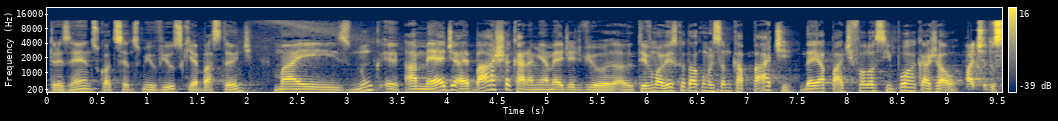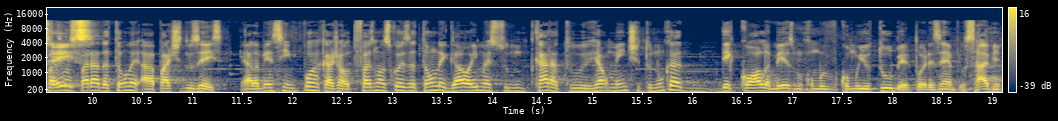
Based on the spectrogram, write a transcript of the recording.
300, 400 mil views, que é bastante, mas nunca. A média é baixa cara, a minha média de view. Teve uma vez que eu tava conversando com a Paty, daí a Paty falou assim, porra, Cajal. Paty dos faz umas paradas tão A parte dos ex. Ela bem assim, porra, Cajal, tu faz umas coisas tão legal aí, mas tu, cara, tu realmente, tu nunca decola mesmo como, como youtuber, por exemplo, sabe?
